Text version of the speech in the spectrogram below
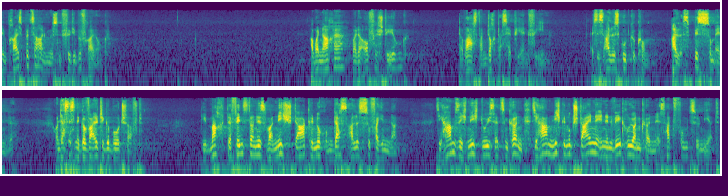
den Preis bezahlen müssen für die Befreiung. Aber nachher bei der Auferstehung, da war es dann doch das Happy End für ihn. Es ist alles gut gekommen. Alles bis zum Ende. Und das ist eine gewaltige Botschaft. Die Macht der Finsternis war nicht stark genug, um das alles zu verhindern. Sie haben sich nicht durchsetzen können. Sie haben nicht genug Steine in den Weg rühren können. Es hat funktioniert.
